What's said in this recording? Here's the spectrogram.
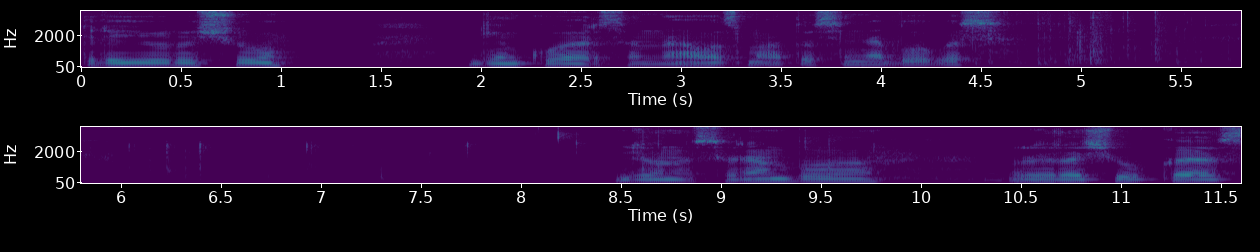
trijų rušių. Ginklų arsenalas matosi neblogas. Džonas Rambo. Užrašiukas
